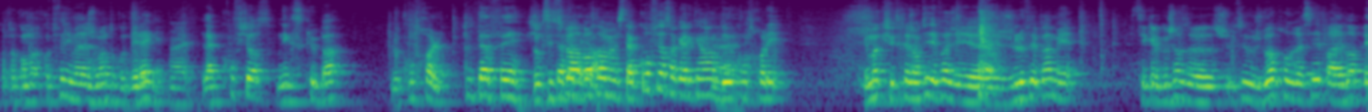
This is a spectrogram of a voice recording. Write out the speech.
Quand on, commen- quand on fait du management ou qu'on délègue ouais. La confiance n'exclut pas le contrôle. Tout à fait. Donc c'est super important, même si tu as confiance en quelqu'un, de contrôler. Et moi qui suis très gentil, des fois je le fais pas, mais c'est quelque chose je, où je dois progresser par exemple.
